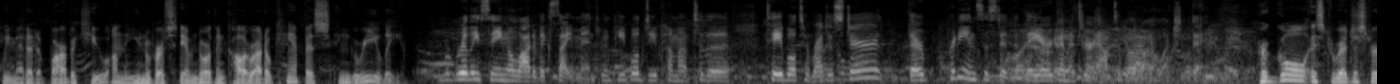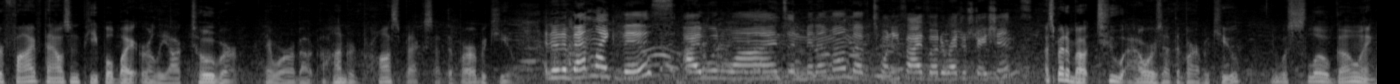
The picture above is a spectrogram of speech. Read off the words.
We met at a barbecue on the University of Northern Colorado campus in Greeley we're really seeing a lot of excitement. When people do come up to the table to register, they're pretty insistent that they are going to turn out to vote on election day. Her goal is to register 5,000 people by early October. There were about 100 prospects at the barbecue. At an event like this, I would want a minimum of 25 voter registrations. I spent about two hours at the barbecue. It was slow going.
